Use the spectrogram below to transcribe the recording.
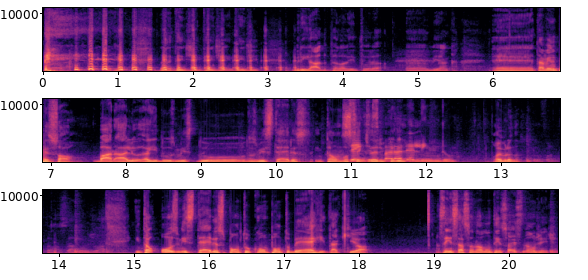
Não, entendi, entendi, entendi. Obrigado pela leitura, eh, Bianca. É, tá vendo, pessoal? Baralho aí dos, do- dos mistérios. Então, você Gente, quiser esse adquirir. baralho é lindo. Oi, Bruno. Então, osmistérios.com.br tá aqui, ó. Sensacional, não tem só esse não, gente.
